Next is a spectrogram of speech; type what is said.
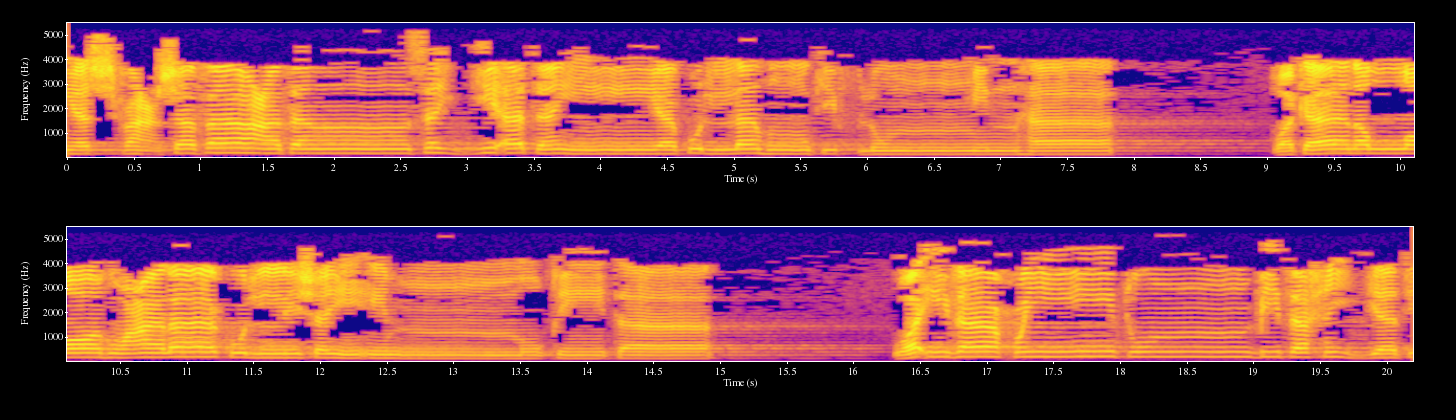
يَشْفَعْ شَفَاعَةً سَيِّئَةً يَكُن لَّهُ كِفْلٌ مِنْهَا وَكَانَ اللَّهُ عَلَى كُلِّ شَيْءٍ مُقِيتًا وَإِذَا حُيِّيتُم بِتَحِيَّةٍ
